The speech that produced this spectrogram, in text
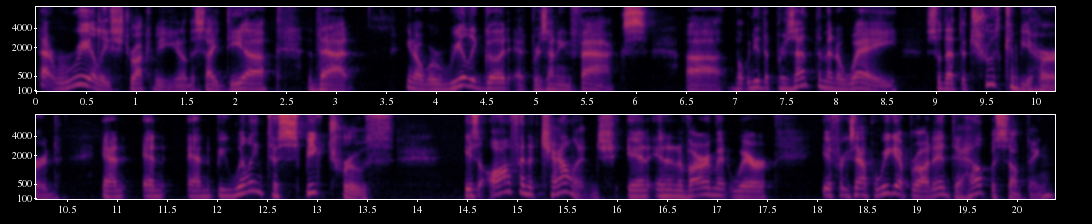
that really struck me you know this idea that you know we're really good at presenting facts uh, but we need to present them in a way so that the truth can be heard. And and and be willing to speak truth is often a challenge in, in an environment where if for example we get brought in to help with something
